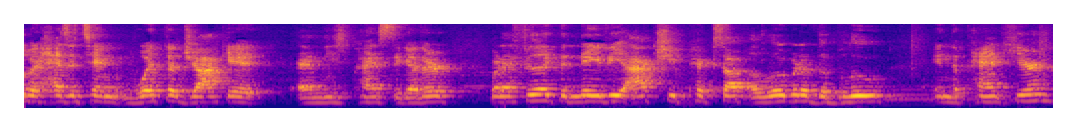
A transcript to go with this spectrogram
Little bit hesitant with the jacket and these pants together, but I feel like the navy actually picks up a little bit of the blue in the pant here.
